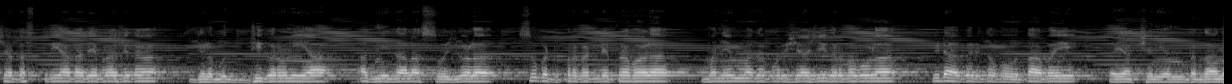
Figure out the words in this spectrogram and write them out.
षटस्त्रिया ते प्राशित जलबुद्धी करुनिया अग्नी झाला सोज्वळ सुकट प्रकटले प्रबळ मने मद पुरुषाशी गर्भगोळ पिडा करीत होता पै तया क्षणी अंतर्धान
